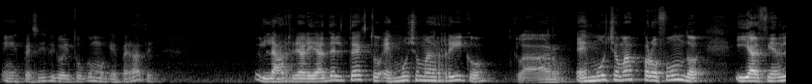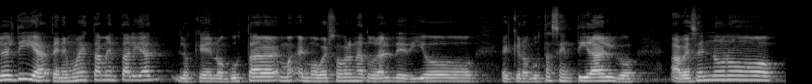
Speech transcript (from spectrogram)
en específico y tú como que, espérate, la realidad del texto es mucho más rico. Claro. Es mucho más profundo. Y al final del día tenemos esta mentalidad, los que nos gusta el mover sobrenatural de Dios, el que nos gusta sentir algo, a veces no nos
